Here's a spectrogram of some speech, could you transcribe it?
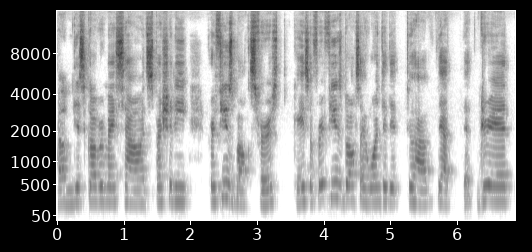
um, discover my sound, especially for Fuseboxx first. Okay, so for Fuseboxx, I wanted it to have that that grit,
